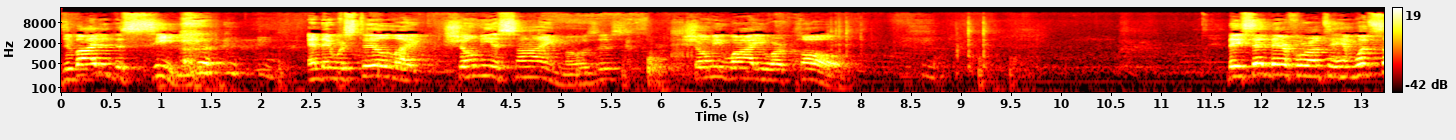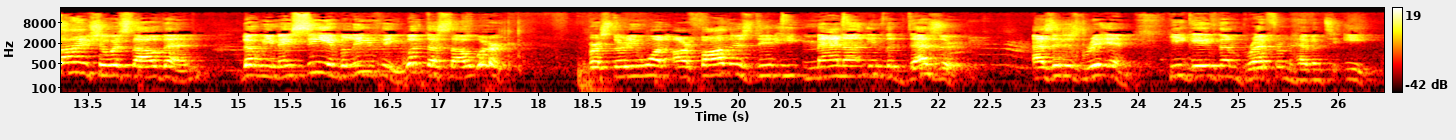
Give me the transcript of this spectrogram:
divided the sea. And they were still like, Show me a sign, Moses. Show me why you are called. They said therefore unto him, What sign showest thou then, that we may see and believe thee? What dost thou work? Verse 31 Our fathers did eat manna in the desert, as it is written, He gave them bread from heaven to eat.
